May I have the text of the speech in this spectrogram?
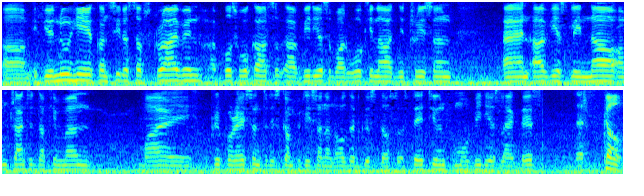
Um, if you're new here, consider subscribing. I post workouts uh, videos about working out, nutrition, and obviously now I'm trying to document my preparation to this competition and all that good stuff. So stay tuned for more videos like this. Let's go.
